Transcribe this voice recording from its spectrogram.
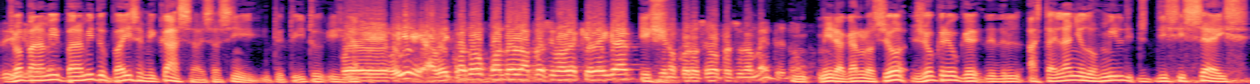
sí, yo para mí, para mí tu país es mi casa, es así. Y tu- y y- Pues, oye, a ver cuándo cuándo es la próxima vez que venga, Ish. que nos conocemos personalmente, ¿no? Mira, Carlos, yo, yo creo que desde el- hasta el año 2016,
